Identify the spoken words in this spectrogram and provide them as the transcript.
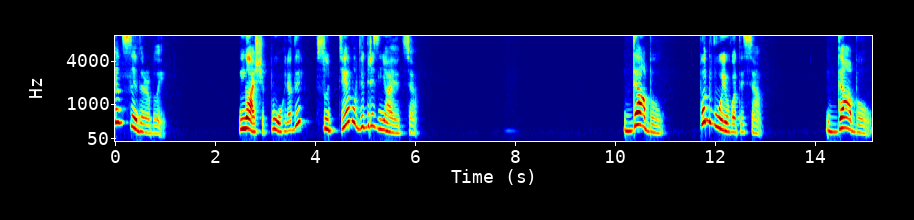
considerably. Наші погляди суттєво відрізняються. Double подвоюватися. Double.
